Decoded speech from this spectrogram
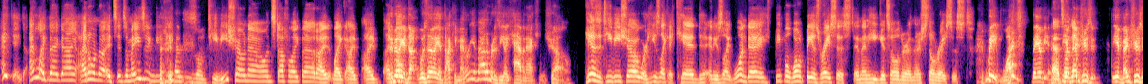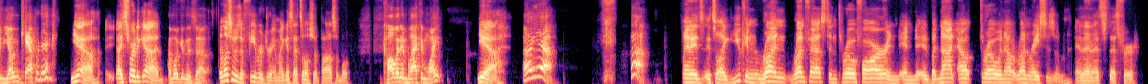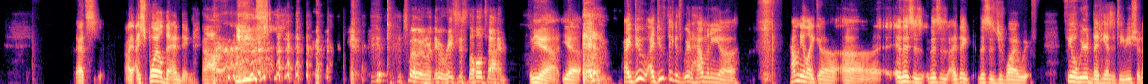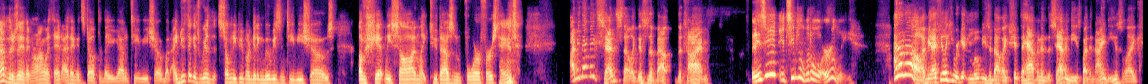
I I like that guy. I don't know. It's it's amazing. He has his own TV show now and stuff like that. I like I I, I Maybe like a doc- was that like a documentary about him, or does he like have an actual show? He has a TV show where he's like a kid and he's like one day people won't be as racist and then he gets older and they're still racist. Wait, what? They have Yeah, the adventures. The Adventures of Young Kaepernick. Yeah, I swear to God. I'm looking this up. Unless it was a fever dream, I guess that's also possible. Colin in black and white. Yeah. Oh yeah, Huh. And it's it's like you can run run fast and throw far and and but not out throw and outrun racism and then that's that's for that's i i spoiled the ending Oh. Spoiler alert, they were racist the whole time. yeah yeah And i do i do think it's weird how many uh how many like uh uh and this is this is i think this is just why we feel weird that he has a tv show. Not that there's anything wrong with it. I think it's dope that they got a tv show but i do think it's weird that so many people are getting movies and tv shows of shit we saw in like 2004 firsthand. I mean, that makes sense though. Like this is about the time. is it? It seems a little early I don't know. I mean, I feel like you were getting movies about like shit that happened in the 70s by the 90s. Like,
